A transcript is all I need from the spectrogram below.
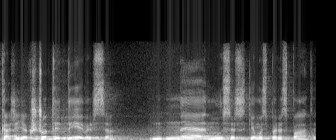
Каже, якщо ти дивишся, не мусиш з кимось переспати.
